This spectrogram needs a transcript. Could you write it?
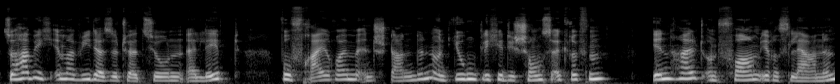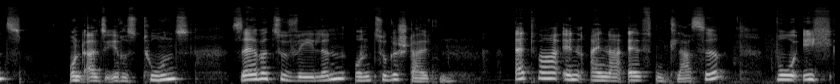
So habe ich immer wieder Situationen erlebt, wo Freiräume entstanden und Jugendliche die Chance ergriffen, Inhalt und Form ihres Lernens und also ihres Tuns selber zu wählen und zu gestalten. Etwa in einer elften Klasse, wo ich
